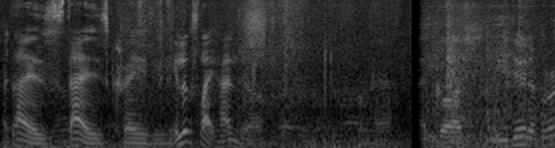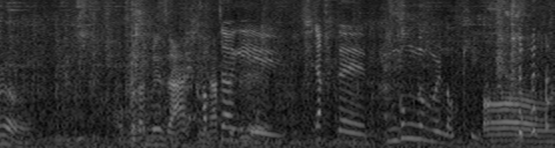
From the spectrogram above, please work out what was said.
That is that is crazy. It looks like hand gel from here. My gosh, are you doing it for real? Oh, but that means I actually have to do it. 갑자기 시작된 인공 눈물 넣기. Oh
